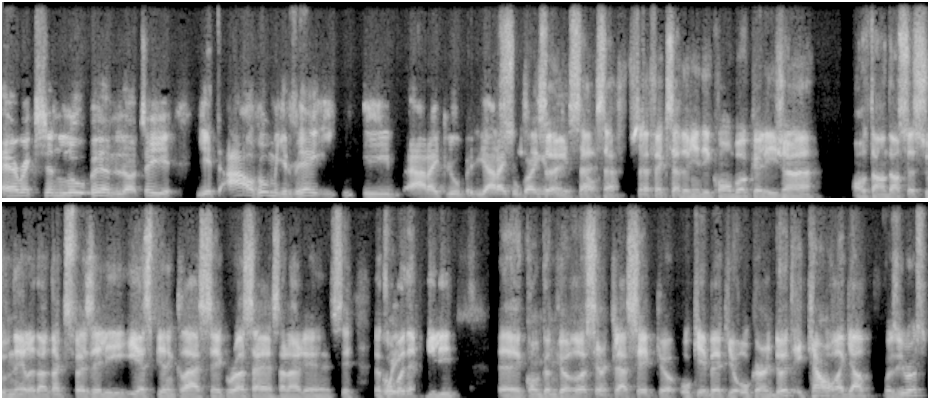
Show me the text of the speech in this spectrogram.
Erickson Lubin, là, tu sais, il est out, oh, mais il revient, il, il arrête Lubin, il arrête ou gagne. ça, ça, ça, ça fait que ça devient des combats que les gens ont tendance à se souvenir là, dans le temps qu'ils se faisaient les ESPN Classic. Russ, ça, ça leur est- c'est le combat Oui. euh, contre Gongora, c'est un classique euh, au Québec, il n'y a aucun doute. Et quand on regarde, vas-y Russ.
